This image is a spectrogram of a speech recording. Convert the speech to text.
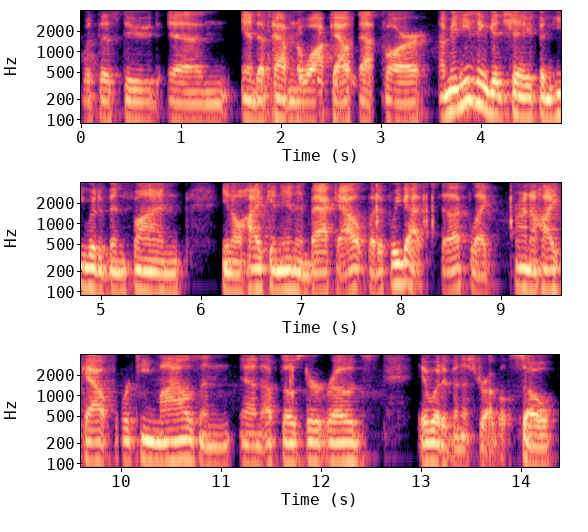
with this dude and end up having to walk out that far. I mean, he's in good shape and he would have been fine, you know, hiking in and back out. But if we got stuck, like trying to hike out 14 miles and and up those dirt roads, it would have been a struggle. So,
